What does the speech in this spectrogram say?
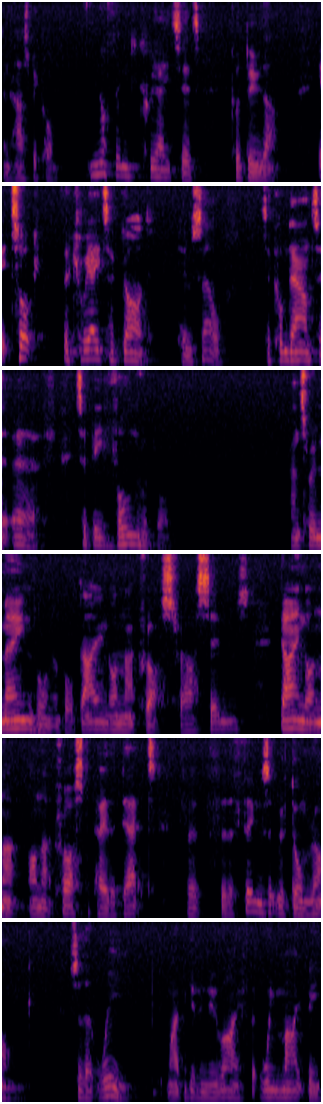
and has become. Nothing created could do that. It took the Creator God Himself to come down to earth to be vulnerable and to remain vulnerable, dying on that cross for our sins, dying on that, on that cross to pay the debt for, for the things that we've done wrong, so that we might be given new life, that we might be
